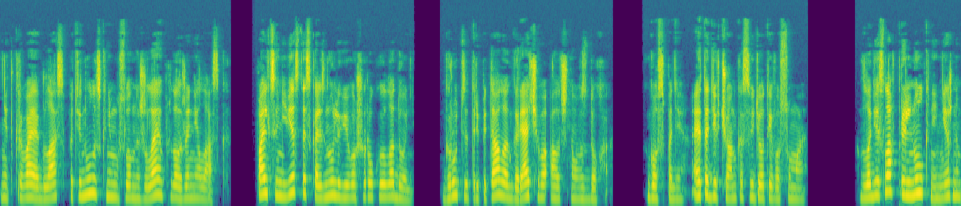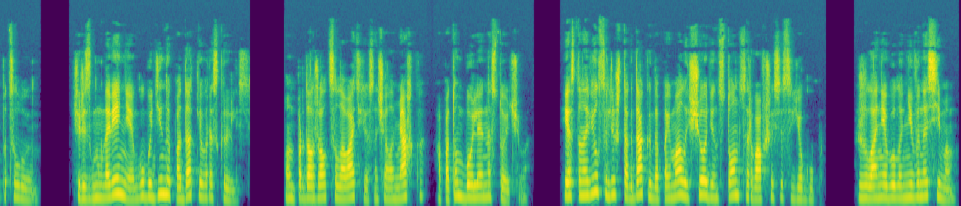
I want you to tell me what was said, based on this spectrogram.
Не открывая глаз, потянулась к нему, словно желая продолжения ласк. Пальцы невесты скользнули в его широкую ладонь. Грудь затрепетала от горячего алчного вздоха. Господи, эта девчонка сведет его с ума. Владислав прильнул к ней нежным поцелуем. Через мгновение губы Дины податливо раскрылись. Он продолжал целовать ее сначала мягко, а потом более настойчиво. И остановился лишь тогда, когда поймал еще один стон, сорвавшийся с ее губ. Желание было невыносимым.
